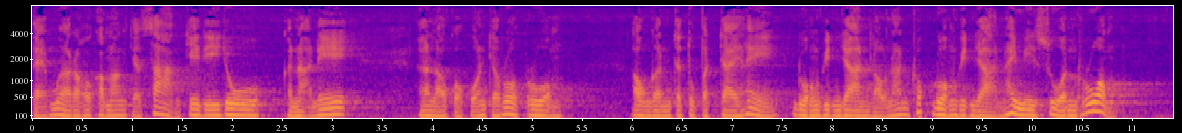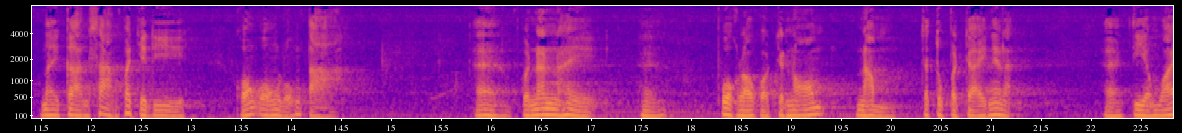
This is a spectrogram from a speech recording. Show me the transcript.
แต่เมื่อเรากำลังจะสร้างเจดีย์อยู่ขณะนี้ เราก็ควรจะรวบรวม เอาเงินจะตุปัจจัยให้ดวงวิญญาณเหล่านั้น ทุกดวงวิญญาณให้มีส่วนร่วมในการสร้างพระเจดีย์ขององค์หลวงตา เพราะนั้นให้พวกเราก็จะน้อมนำจะตุปัจจัยนี่แหละเตรียมไว้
